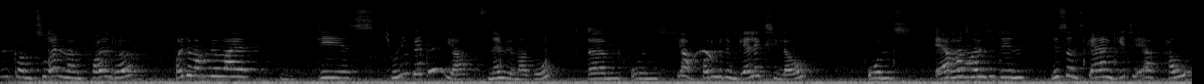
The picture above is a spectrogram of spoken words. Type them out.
willkommen zu einer neuen Folge. Heute machen wir mal das Tuning Battle, ja, das nennen wir mal so. Ähm, und ja, heute mit dem Galaxy Low. Und er hat heute den Nissan Skyline GTR V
